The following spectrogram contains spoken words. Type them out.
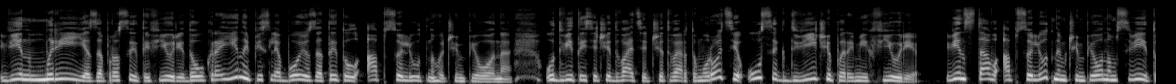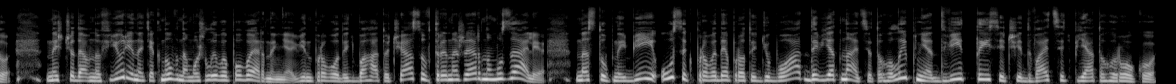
Він мріє запросити Ф'юрі до України після бою за титул абсолютного чемпіона. У 2024 році Усик двічі переміг Ф'юрі. Він став абсолютним чемпіоном світу. Нещодавно Ф'юрі натякнув на можливе повернення. Він проводить багато часу в тренажерному залі. Наступний бій Усик проведе проти Дюбуа 19 липня 2025 року.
